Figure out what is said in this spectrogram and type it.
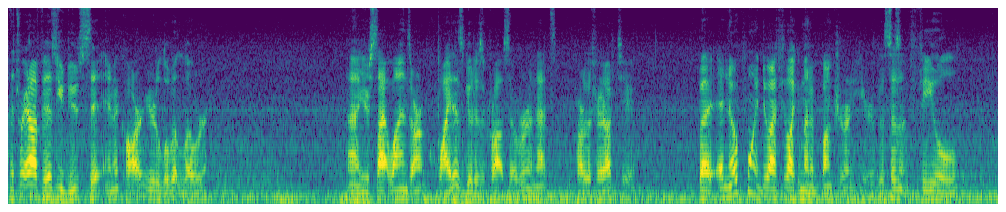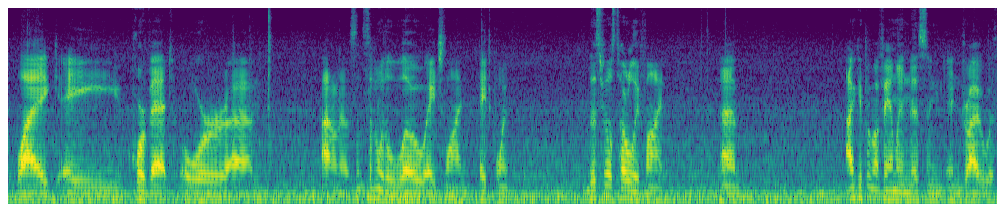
The trade off is you do sit in a car, you're a little bit lower. Uh, your sight lines aren't quite as good as a crossover, and that's part of the trade off too. But at no point do I feel like I'm in a bunker in here. This doesn't feel like a Corvette or um, I don't know something with a low H line, H point. This feels totally fine. Um, I could put my family in this and, and drive it with,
